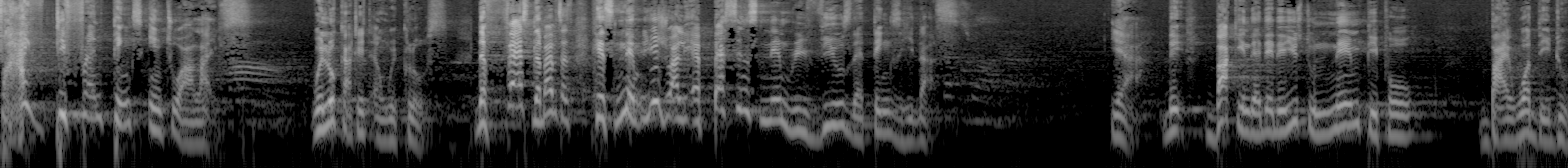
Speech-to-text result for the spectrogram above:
five different things into our lives. We look at it and we close. The first, the Bible says, his name. Usually, a person's name reveals the things he does. Yeah. They, back in the day, they used to name people by what they do.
